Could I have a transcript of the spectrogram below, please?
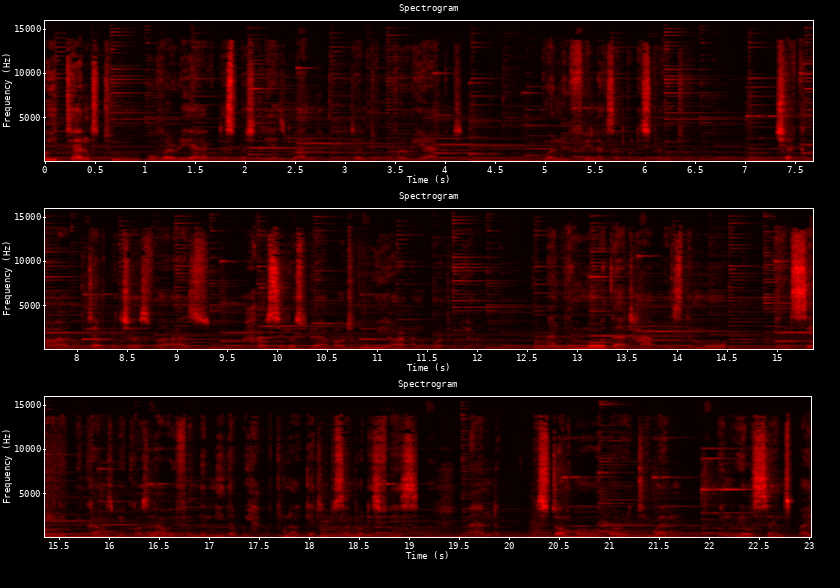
We tend to overreact, especially as men, tend to overreact when we feel like somebody's trying to check our temperature as far as how serious we are about who we are and what we are. And the more that happens, the more insane it becomes because now we feel the need that we have to now get into somebody's face and stomp our authority when, in real sense, by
